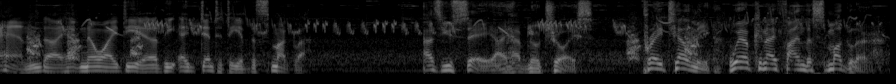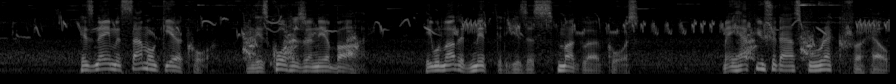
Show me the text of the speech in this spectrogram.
and I have no idea the identity of the smuggler. As you say, I have no choice. Pray tell me, where can I find the smuggler? His name is Samuel Gierkor, and his quarters are nearby. He will not admit that he is a smuggler, of course. Mayhap you should ask Rek for help,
